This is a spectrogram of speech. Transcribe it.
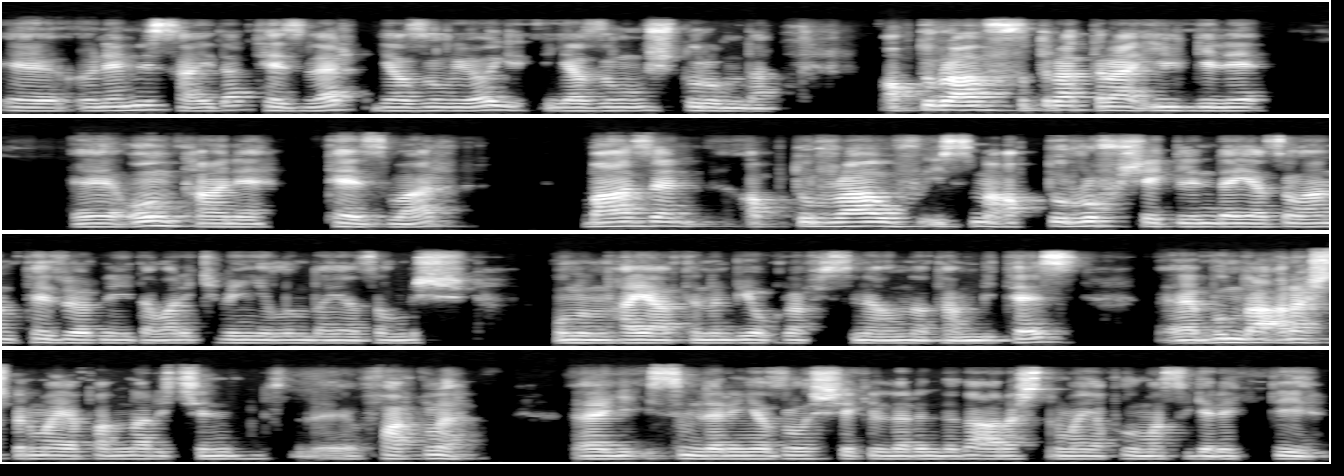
e, önemli sayıda tezler yazılıyor, yazılmış durumda. Abdurrauf Fıtrat'la ilgili e, 10 tane tez var. Bazen Abdurrauf ismi Abdurruf şeklinde yazılan tez örneği de var. 2000 yılında yazılmış onun hayatının biyografisini anlatan bir tez. E, bunda araştırma yapanlar için e, farklı e, isimlerin yazılış şekillerinde de araştırma yapılması gerektiği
